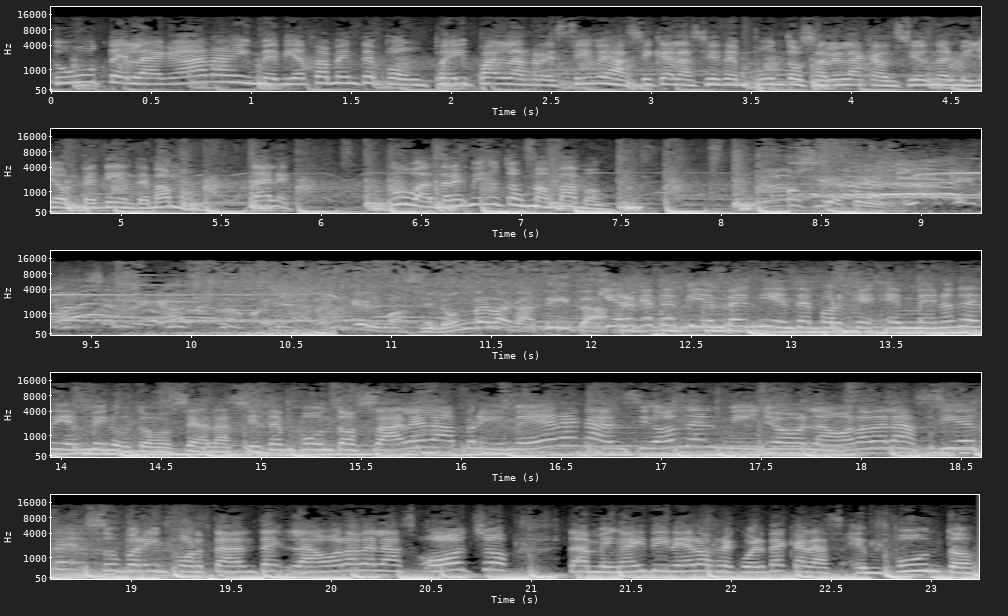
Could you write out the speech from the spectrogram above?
Tú te la ganas inmediatamente por PayPal, la recibes, así que a las 7 en punto sale la canción del millón pendiente. Vamos, dale. Cuba, tres minutos más, vamos. 7. El vacilón de la gatita. Quiero que estés bien pendiente porque en menos de 10 minutos, o sea, a las 7 en punto, sale la primera canción del millón. La hora de las 7, súper importante. La hora de las 8, también hay dinero. Recuerda que a las en punto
